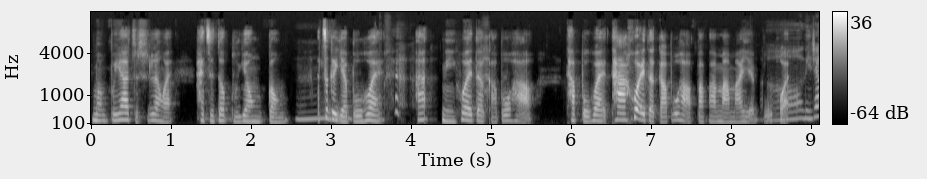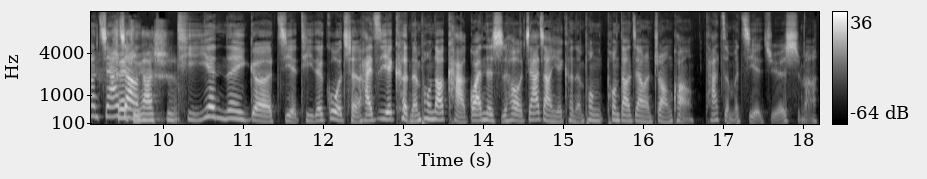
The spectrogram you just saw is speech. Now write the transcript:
我们不要只是认为。孩子都不用功，嗯啊、这个也不会啊！你会的，搞不好他不会；他会的，搞不好爸爸妈妈也不会。哦，你让家长主要是体验那个解题的过程，孩子也可能碰到卡关的时候，家长也可能碰碰到这样的状况，他怎么解决是吗？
